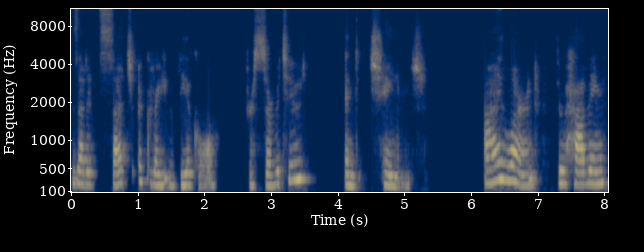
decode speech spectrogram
is that it's such a great vehicle for servitude and change. I learned through having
